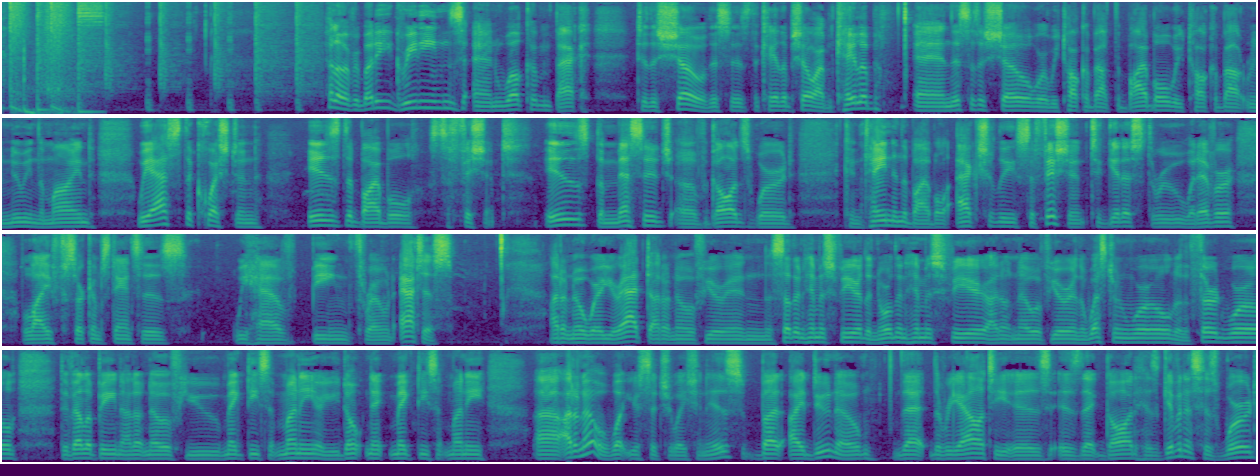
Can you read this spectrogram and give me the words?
Hello, everybody. Greetings and welcome back to the show. This is the Caleb Show. I'm Caleb, and this is a show where we talk about the Bible, we talk about renewing the mind. We ask the question Is the Bible sufficient? Is the message of God's Word contained in the Bible actually sufficient to get us through whatever life circumstances we have being thrown at us? I don't know where you're at. I don't know if you're in the southern hemisphere, the northern hemisphere. I don't know if you're in the western world or the third world developing. I don't know if you make decent money or you don't make decent money. Uh, I don't know what your situation is, but I do know that the reality is is that God has given us His Word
